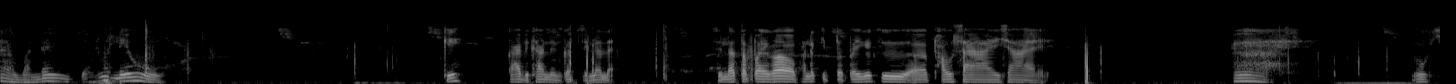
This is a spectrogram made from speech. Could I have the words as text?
สามวันได้อย่างรวดเร็ว โอเคกลายไปคางหนึ่งก็เสร็จแล้วแหละ เสร็จแล้วต่อไปก็ภารกิจต่อไปก็คือเอ่อเผาทรายใช่เฮ้ยโอเค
